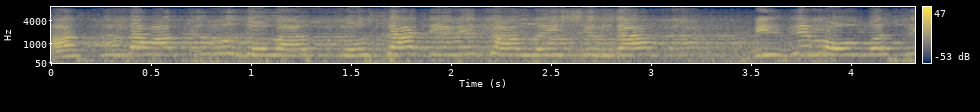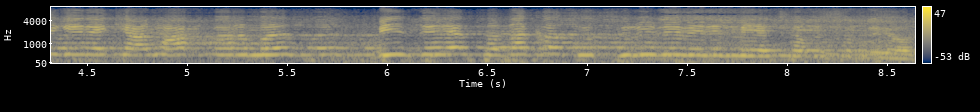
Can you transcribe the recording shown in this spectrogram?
aslında hakkımız olan sosyal devlet anlayışında bizim olması gereken haklarımız bizlere sadaka kültürüyle verilmeye çalışılıyor.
